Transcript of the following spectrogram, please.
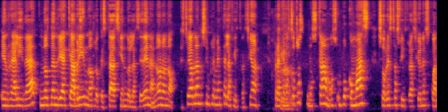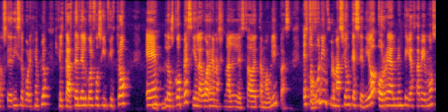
En realidad no tendría que abrirnos lo que está haciendo la Sedena. No, no, no. Estoy hablando simplemente de la filtración para que nosotros conozcamos un poco más sobre estas filtraciones cuando se dice, por ejemplo, que el cartel del Golfo se infiltró en los GOPES y en la Guardia Nacional en el estado de Tamaulipas. ¿Esto fue oh. una información que se dio o realmente ya sabemos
